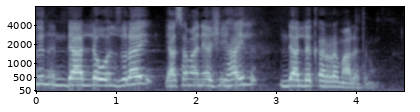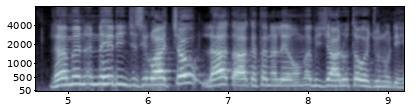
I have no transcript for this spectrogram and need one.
ግን እንዳለ ወንዙ ላይ ያ ሺህ ኃይል እንዳለ ቀረ ማለት ነው። ለምን እንሄድ እንጂ ሲሏቸው ላጣከተነ ለየውመ ቢጃሉ ተወጁኑ ድሄ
